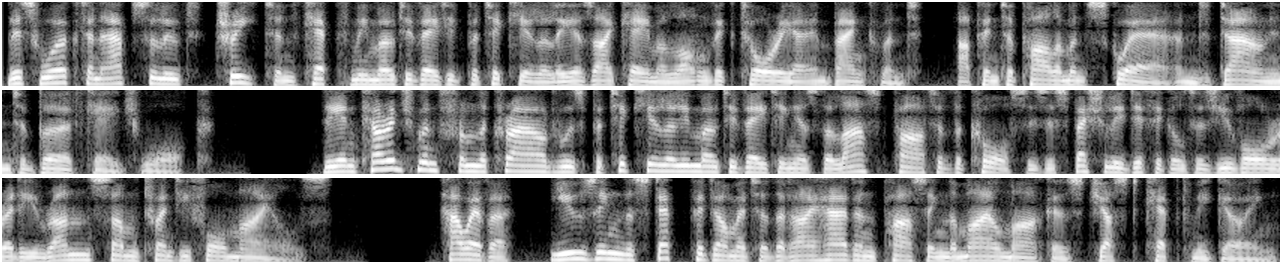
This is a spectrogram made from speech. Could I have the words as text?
This worked an absolute treat and kept me motivated particularly as I came along Victoria Embankment, up into Parliament Square and down into Birdcage Walk. The encouragement from the crowd was particularly motivating as the last part of the course is especially difficult as you've already run some 24 miles. However, Using the step pedometer that I had and passing the mile markers just kept me going.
